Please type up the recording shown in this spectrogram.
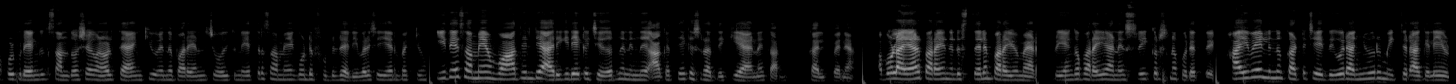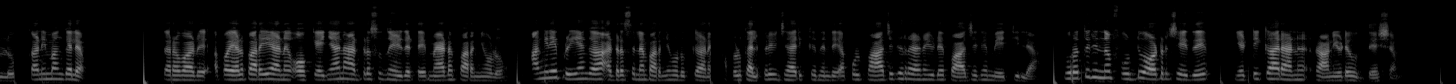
അപ്പോൾ പ്രിയങ്കക്ക് സന്തോഷമാണ് താങ്ക് യു എന്ന് പറയാൻ ചോദിക്കുന്നത് എത്ര സമയം കൊണ്ട് ഫുഡ് ഡെലിവറി ചെയ്യാൻ പറ്റും? ഇതേ സമയം വാതിലിന്റെ അരികിലേക്ക് ചേർന്ന് നിന്ന് അകത്തേക്ക് ശ്രദ്ധിക്കുകയാണ് കൽപ്പന. അപ്പോൾ അയാൾ പറയുന്നുണ്ട് സ്ഥലം പറയൂ മാഡം. പ്രിയങ്ക പറയാണ് ശ്രീകൃഷ്ണപുരത്ത്. ഹൈവേയിൽ നിന്നും കട്ട് ചെയ്ത് ഒരു അഞ്ഞൂറ് മീറ്റർ അകലെയുള്ളൂ കണിമംഗലം. തറവാട്. അപ്പോൾ അയാൾ പറയാണ് ഓക്കെ ഞാൻ അഡ്രസ്സ് ഒന്ന് എഴുതട്ടെ മാഡം പറഞ്ഞോളൂ. അങ്ങനെ പ്രിയങ്ക അഡ്രസ്സ് എല്ലാം പറഞ്ഞു കൊടുക്കുകയാണ്. അപ്പോൾ കൽപ്പന വിചാരിക്കുന്നുണ്ട് അപ്പോൾ പാചക റാണിയുടെ പാചകം ഏറ്റില്ല. പുറത്തു നിന്നും ഫുഡ് ഓർഡർ ചെയ്ത് ഞെട്ടിക്കാരാണ് റാണിയുടെ ഉദ്ദേശം.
